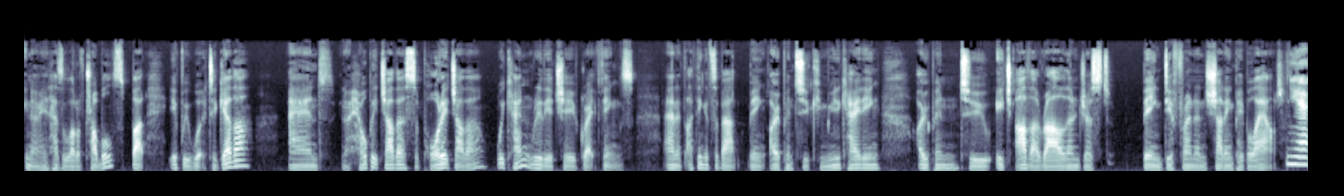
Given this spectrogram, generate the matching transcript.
you know it has a lot of troubles. But if we work together and you know help each other, support each other, we can really achieve great things. And it, I think it's about being open to communicating, open to each other, rather than just being different and shutting people out. Yeah.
